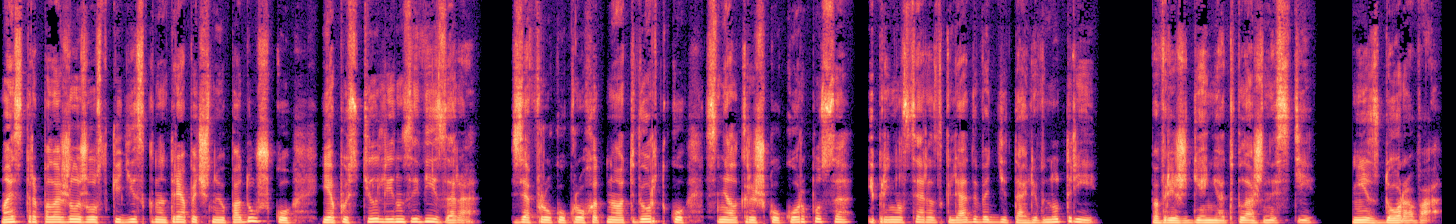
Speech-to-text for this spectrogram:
Маэстро положил жесткий диск на тряпочную подушку и опустил линзы визора. Взяв в руку крохотную отвертку, снял крышку корпуса и принялся разглядывать детали внутри. Повреждение от влажности. Не здорово.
